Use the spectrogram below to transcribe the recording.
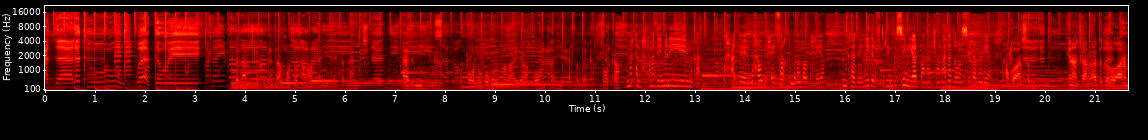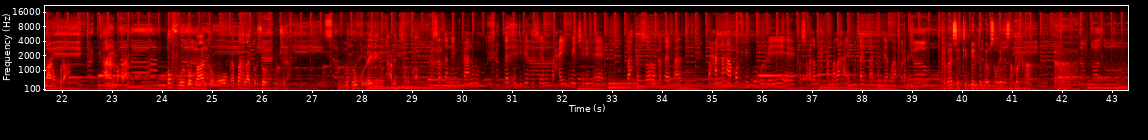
cadaaladu waa dawe barnaamijkan kobcinta aqoonta waxaan u arkaa inuu yahay barnaamij aada u muhiima oo lagu horumarayo aqoonta iyo xirfadda garsoorka markaan maxkamadda imanayay iminka waxa dee waxa u dhexeeya farqi badan baa u dhexeeya. Iminka dee legal of dreamka senior baan ahaa jaamacadda waan sii dhamanaya waxaan go'aansaday inaan jaamacadda galo oo aanan maalin qudha aanan maqnaan qof walba maanta oo bahdaa garsoorka ku jira wuxuu u guclaynaya inuu tacliinta sare u qaado. Fursadan iminka anigu dalka dibaddiisa aan u baxay may jirin bah garsoor oo ka qayb qaadatay waxaan ahaa qofkii ugu horreeyey ee ka socda maxkamadaha ee ka qayb qaata deeqda waxbarasho. Capacity building bay u samaynaysaa marka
